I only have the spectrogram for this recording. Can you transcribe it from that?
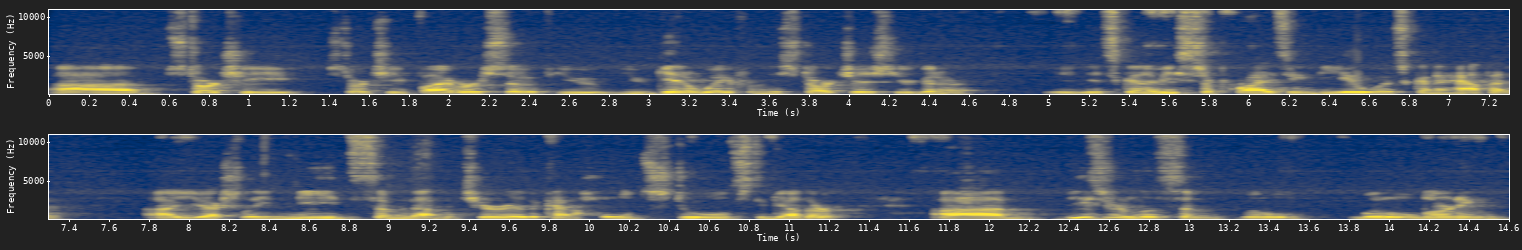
uh, starchy starchy fiber. So if you you get away from the starches, you're going to it's going to be surprising to you what's going to happen. Uh, you actually need some of that material to kind of hold stools together. Um, these are some little little learning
